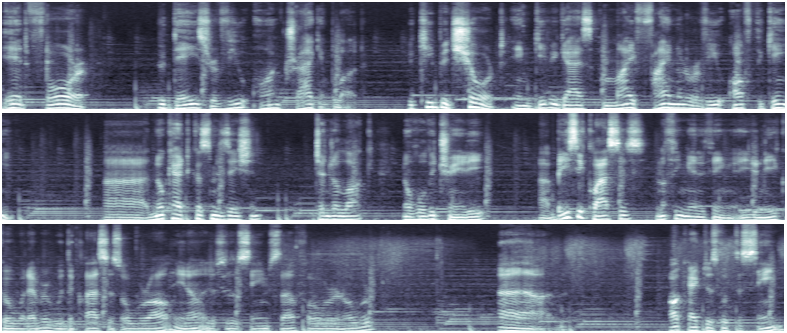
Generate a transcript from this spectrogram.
it for today's review on Dragon Blood. To keep it short and give you guys my final review of the game. Uh, no character customization, gender lock, no Holy Trinity, uh, basic classes, nothing anything unique or whatever with the classes overall, you know, just the same stuff over and over. Uh, all characters look the same.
